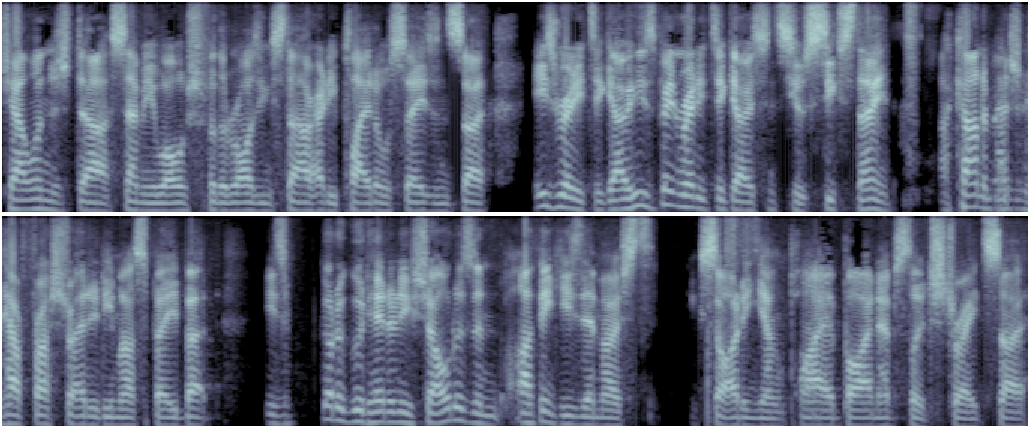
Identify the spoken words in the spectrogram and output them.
challenged uh, Sammy Walsh for the Rising Star had he played all season. So he's ready to go. He's been ready to go since he was 16. I can't imagine how frustrated he must be, but he's got a good head on his shoulders, and I think he's their most exciting young player by an absolute street. So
